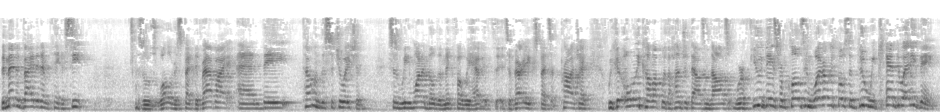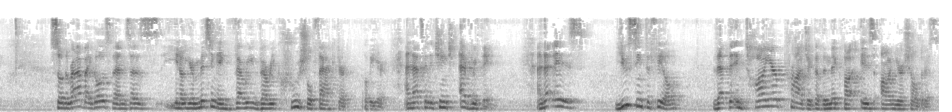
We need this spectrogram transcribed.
The men invited him to take a seat. So it was a well-respected rabbi, and they tell him the situation says we want to build a mikvah. We have it's, it's, a very expensive project. We could only come up with hundred thousand dollars. We're a few days from closing. What are we supposed to do? We can't do anything. So the rabbi goes to them and says, you know, you're missing a very, very crucial factor over here, and that's going to change everything. And that is, you seem to feel that the entire project of the mikvah is on your shoulders.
